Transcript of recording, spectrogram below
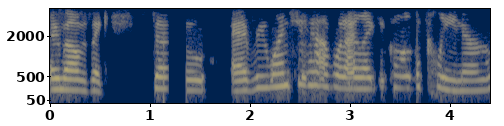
My mom's like, so everyone should have what I like to call the cleaner.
